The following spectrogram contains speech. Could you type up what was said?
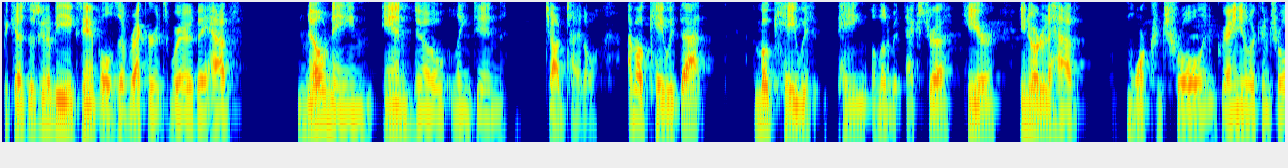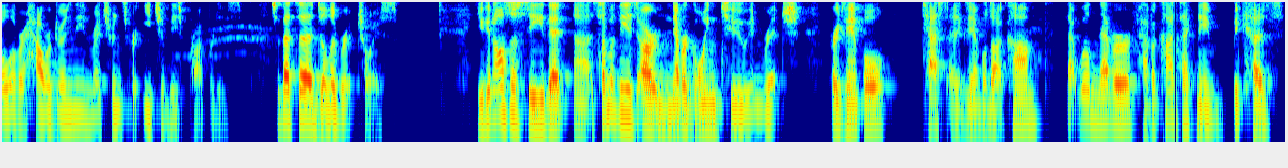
because there's going to be examples of records where they have no name and no LinkedIn job title. I'm okay with that. I'm okay with paying a little bit extra here in order to have more control and granular control over how we're doing the enrichments for each of these properties. So that's a deliberate choice. You can also see that uh, some of these are never going to enrich. For example, test at example.com, that will never have a contact name because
